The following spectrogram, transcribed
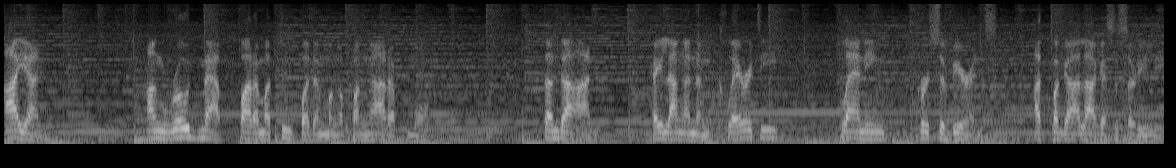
Ayan, ang roadmap para matupad ang mga pangarap mo. Tandaan, kailangan ng clarity, planning, perseverance, at pag-aalaga sa sarili.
